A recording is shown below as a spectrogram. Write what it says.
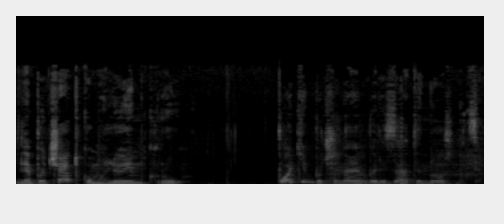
Для початку малюємо круг. Потім починаємо вирізати ножницями.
